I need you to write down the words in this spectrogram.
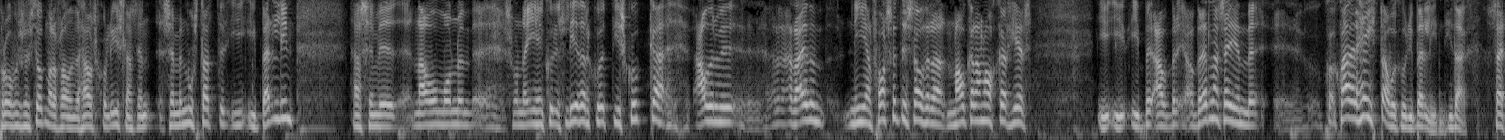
prófessor stjórnmálafráðum við Háskóli Íslands sem er nú stattur í, í Berlín þar sem við náum honum eh, svona í einhverju hlýðargutt í skugga áður en við ræðum nýjan fórsetis á þeirra nágrann okkar hér í, í, í, á, á Brellandsegjum hvað er heitt á ykkur í Berlín í dag? Sæl?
